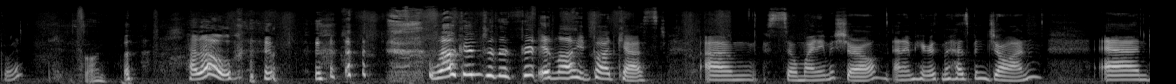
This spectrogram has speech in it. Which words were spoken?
Good. It's on. Hello. Welcome to the Fit in Lougheed podcast. Um, so my name is Cheryl, and I'm here with my husband John, and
